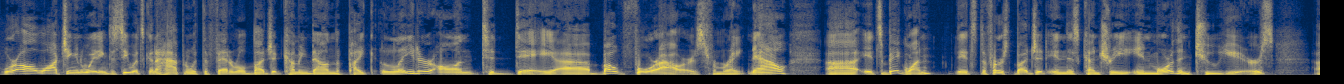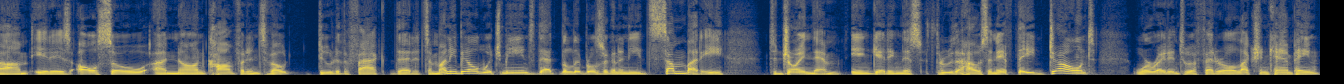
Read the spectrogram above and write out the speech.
We're all watching and waiting to see what's going to happen with the federal budget coming down the pike later on today, uh, about four hours from right now. Uh, it's a big one. It's the first budget in this country in more than two years. Um, it is also a non confidence vote due to the fact that it's a money bill, which means that the Liberals are going to need somebody to join them in getting this through the House. And if they don't, we're right into a federal election campaign.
